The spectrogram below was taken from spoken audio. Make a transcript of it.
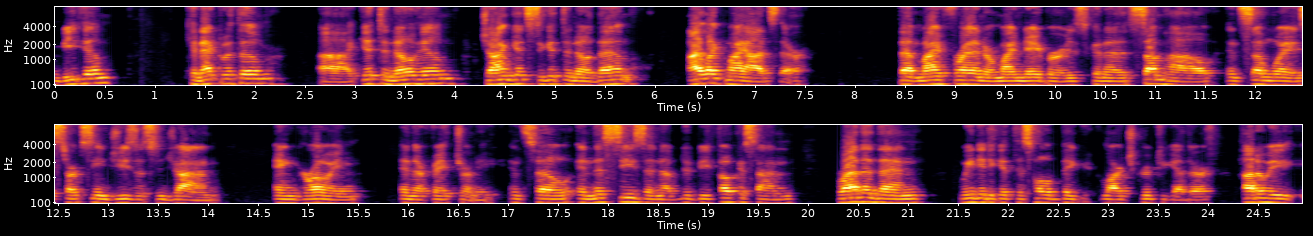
meet him, connect with him, uh, get to know him. John gets to get to know them. I like my odds there. That my friend or my neighbor is going to somehow, in some way, start seeing Jesus in John and growing in their faith journey. And so in this season of to be focused on rather than we need to get this whole big large group together, how do we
